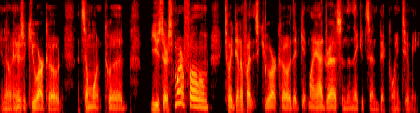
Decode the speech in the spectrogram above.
You know, and here's a QR code that someone could use their smartphone to identify this QR code. They'd get my address and then they could send Bitcoin to me.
